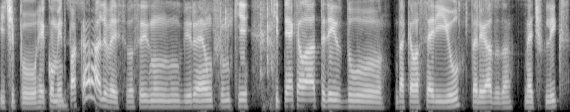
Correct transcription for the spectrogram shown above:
E, tipo, recomendo pra caralho, velho. Se vocês não, não viram, é um filme que, que tem aquela atriz do, daquela série You, tá ligado? Da Netflix.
